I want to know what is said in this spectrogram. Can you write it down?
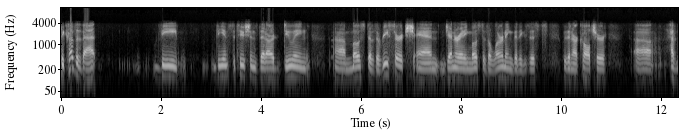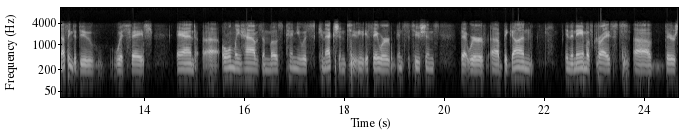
because of that, the the institutions that are doing uh, most of the research and generating most of the learning that exists within our culture uh, have nothing to do with faith and uh, only have the most tenuous connection to if they were institutions that were uh, begun in the name of Christ, uh, there's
